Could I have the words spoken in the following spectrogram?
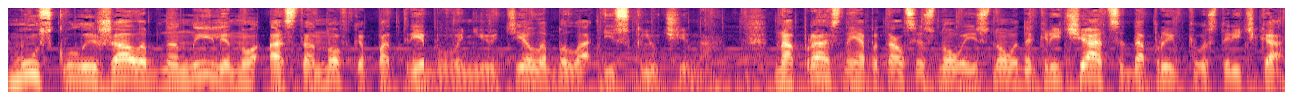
Мускулы жалобно ныли, но остановка по требованию тела была исключена. Напрасно я пытался снова и снова докричаться до прыткого старичка,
